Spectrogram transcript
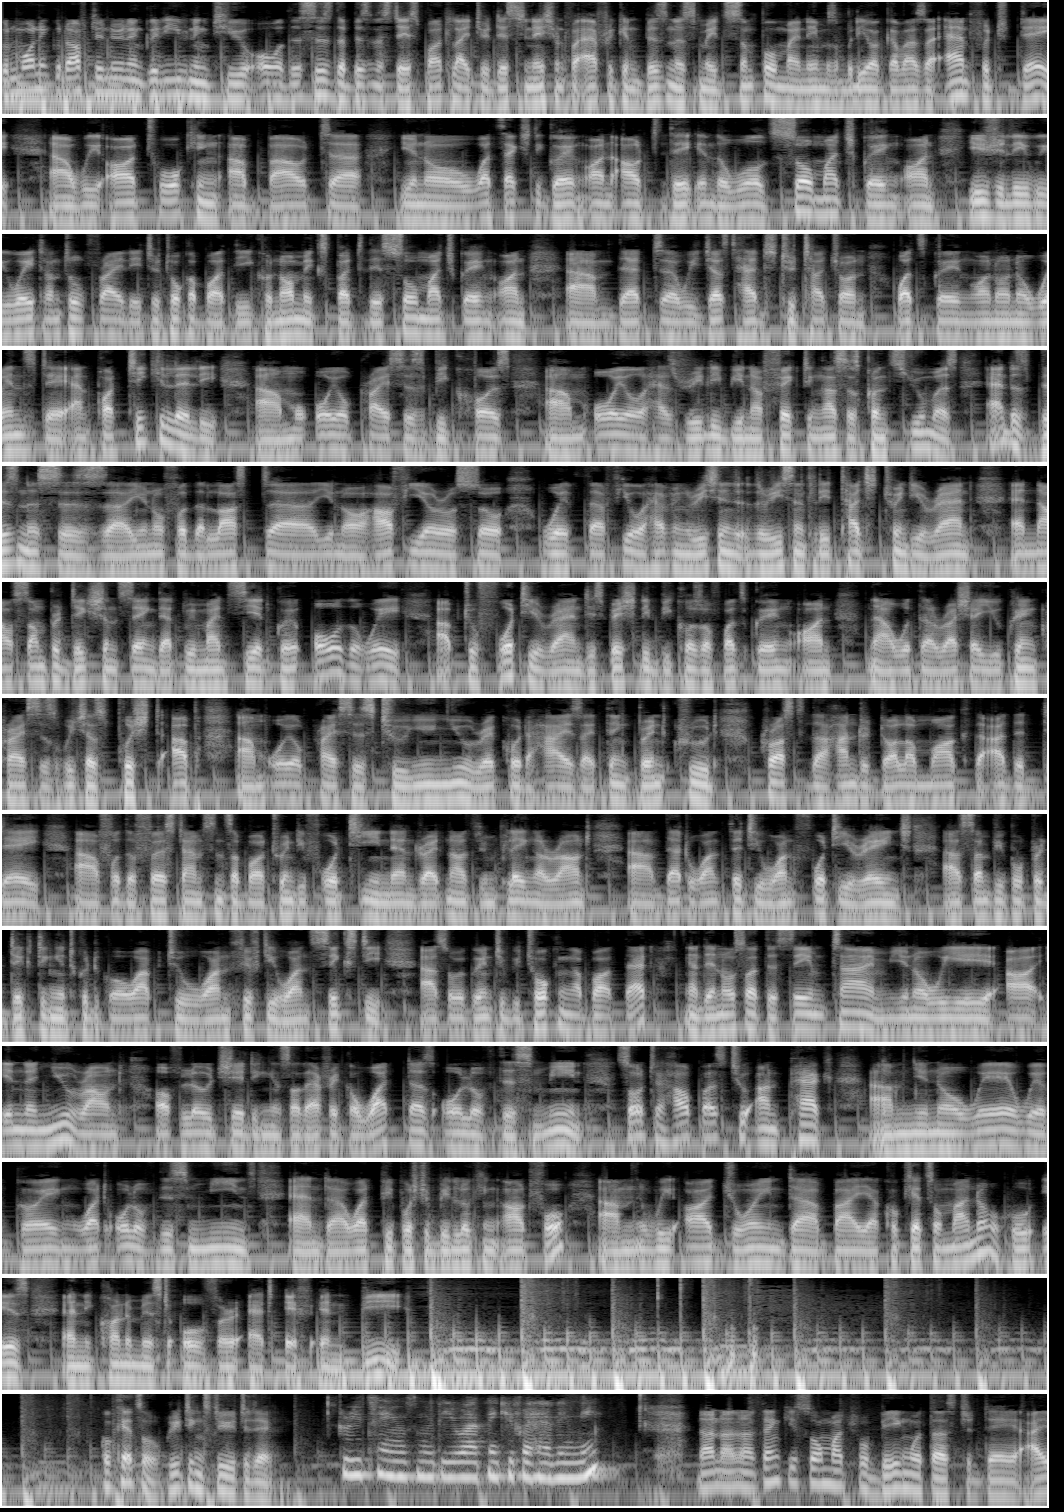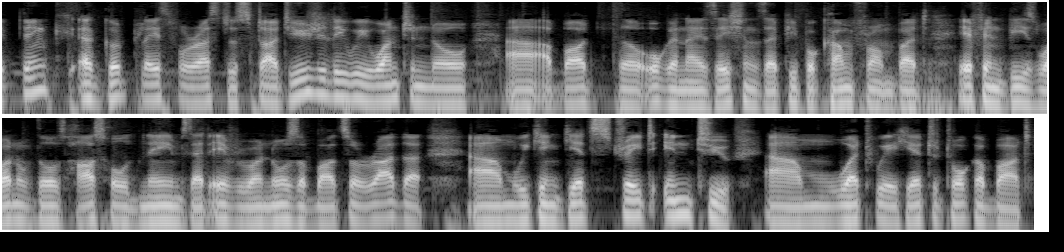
Good morning, good afternoon, and good evening to you all. This is the Business Day Spotlight, your destination for African business made simple. My name is Mudiwa Gavaza, and for today, uh, we are talking about, uh, you know, what's actually going on out there in the world. So much going on. Usually, we wait until Friday to talk about the economics, but there's so much going on um, that uh, we just had to touch on what's going on on a Wednesday, and particularly um, oil prices, because um, oil has really been affecting us as consumers and as businesses, uh, you know, for the last, uh, you know, half year or so with uh, fuel having recent, recently touched 20 Rand and now some predictions saying that we might see it going all the way up to 40 Rand, especially because of what's going on now with the Russia-Ukraine crisis, which has pushed up um, oil prices to new, new record highs. I think Brent crude crossed the $100 mark the other day uh, for the first time since about 2014. And right now it's been playing around uh, that 130, 140 range. Uh, some people predicting it could go up to 150, 160. Uh, so we're going to be talking about that. And then also at the same time, you know, we are in a new round of load shedding in South Africa. What does all of this mean? So to help us to unpack, um, you know, where we're going, what all of this means, and uh, what people should be looking out for, um, we are joined uh, by uh, Koketso Mano, who is an economist over at FNB. Koketso, greetings to you today. Greetings, Mudiwa. Thank you for having me. No, no, no. Thank you so much for being with us today. I think a good place for us to start. Usually, we want to know uh, about the organizations that people come from, but FNB is one of those household names that everyone knows about. So rather, um, we can get straight into um, what we're here to talk about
